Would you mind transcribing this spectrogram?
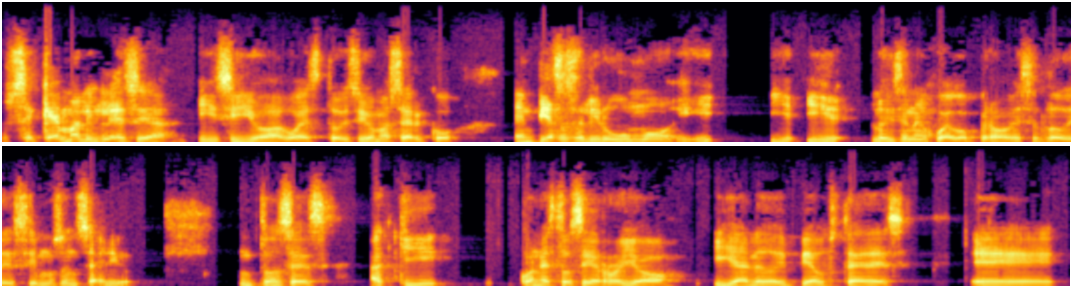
se quema la iglesia y si yo hago esto y si yo me acerco, empieza a salir humo y, y, lo dicen en juego, pero a veces lo decimos en serio. Entonces, aquí con esto cierro yo y ya le doy pie a ustedes. Eh,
